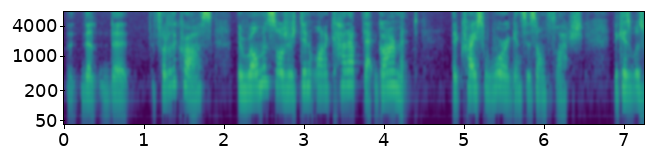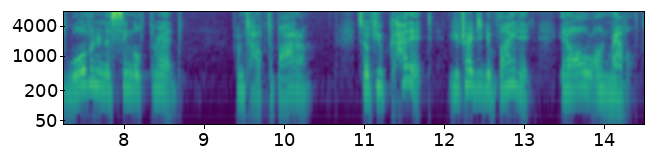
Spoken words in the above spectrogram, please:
the, the, the, foot of the cross, the Roman soldiers didn't want to cut up that garment that Christ wore against his own flesh because it was woven in a single thread from top to bottom. So if you cut it, if you tried to divide it, it all unraveled.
